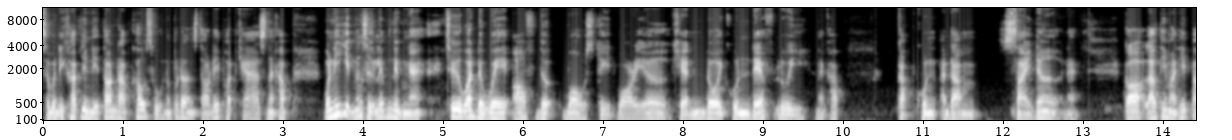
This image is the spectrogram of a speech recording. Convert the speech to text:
สวัสดีครับ ยินดีต้อนรับเข้าสู่นพดล Story Podcast นะครับ วันนี้หยิบหนังสือเล่มหนึ่งนะ ชื่อว่า The Way of the Wall Street Warrior เขียนโดยคุณเดฟลิวนะครับ กับคุณอดัม สไนเดอร์นะ ก็เล่าที่มาที่ไป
